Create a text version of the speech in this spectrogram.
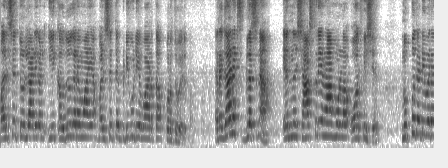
മത്സ്യത്തൊഴിലാളികൾ ഈ കൗതുകരമായ മത്സ്യത്തെ പിടികൂടിയ വാർത്ത പുറത്തു വരുന്നു റെഗാലക്സ് ഗ്ലസ്ന എന്ന് ശാസ്ത്രീയ നാമമുള്ള ഓർഫിഷ് മുപ്പതടി വരെ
